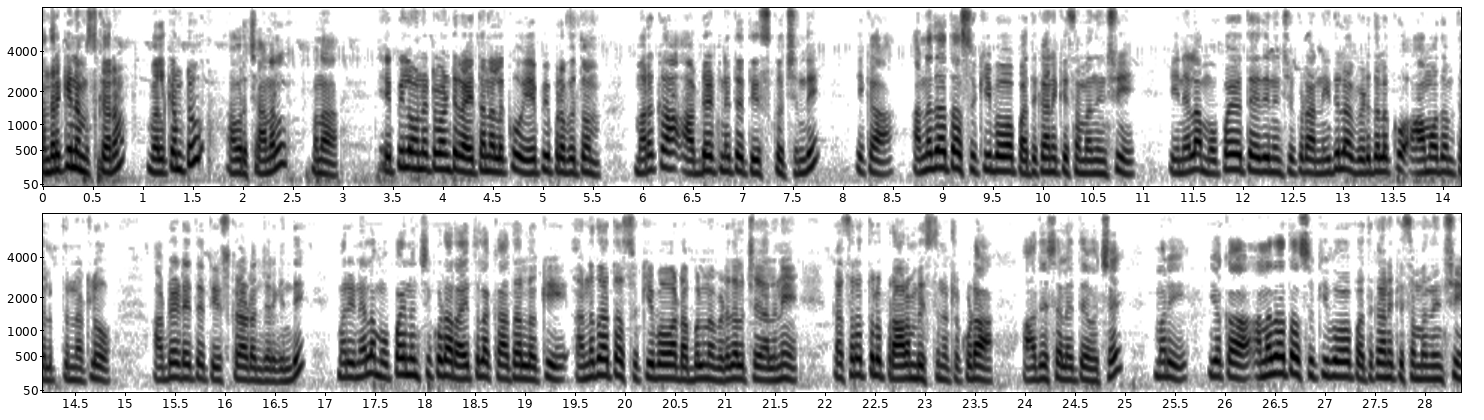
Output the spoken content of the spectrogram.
అందరికీ నమస్కారం. వెల్కమ్ టు అవర్ ఛానల్ మన ఏపీలో ఉన్నటువంటి రైతన్నలకు ఏపీ ప్రభుత్వం మరొక అప్డేట్ని అయితే తీసుకొచ్చింది. ఇక అన్నదాత సుఖీభవ పథకానికి సంబంధించి ఈ నెల ముప్పైవ తేదీ నుంచి కూడా నిధుల విడుదలకు ఆమోదం తెలుపుతున్నట్లు అప్డేట్ అయితే తీసుకురావడం జరిగింది. మరి నెల ముప్పై నుంచి కూడా రైతుల ఖాతాల్లోకి అన్నదాత సుఖీభవ డబ్బులను విడుదల చేయాలని కసరత్తులు ప్రారంభిస్తున్నట్లు కూడా ఆదేశాలు అయితే వచ్చాయి. మరి ఈ యొక్క అన్నదాత సుఖీభవ పథకానికి సంబంధించి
